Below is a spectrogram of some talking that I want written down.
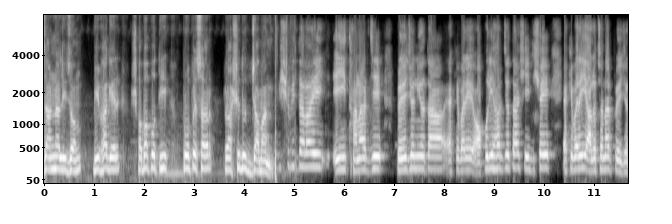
জার্নালিজম বিভাগের সভাপতি প্রফেসর রাশিদুজ্জামান। বিশ্ববিদ্যালয়ে এই থানার যে প্রয়োজনীয়তা, একেবারে অপরিহার্যতা, সেই বিষয়ে একেবারেই আলোচনার প্রয়োজন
